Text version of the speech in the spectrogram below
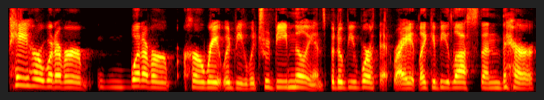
pay her whatever whatever her rate would be, which would be millions, but it would be worth it, right? Like it'd be less than their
